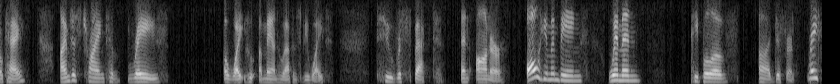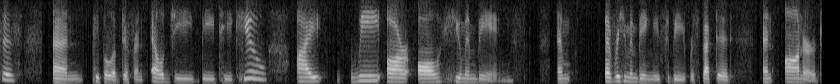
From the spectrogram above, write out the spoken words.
Okay, I'm just trying to raise a white who a man who happens to be white to respect and honor all human beings, women, people of uh, different races, and people of different LGBTQ. I we are all human beings, and every human being needs to be respected and honored,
